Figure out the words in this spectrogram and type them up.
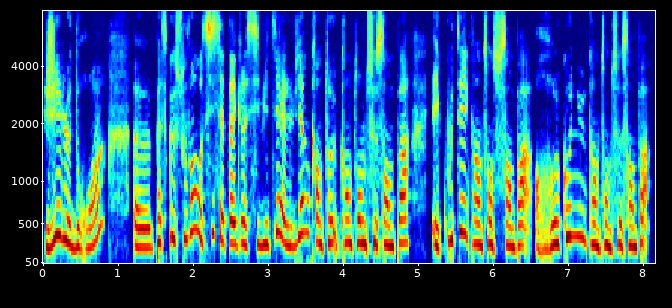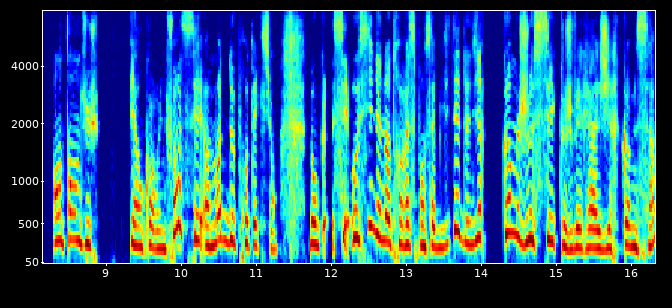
J'ai le droit, euh, parce que souvent aussi cette agressivité, elle vient quand, quand on ne se sent pas écouté, quand on ne se sent pas reconnu, quand on ne se sent pas entendu. Et encore une fois, c'est un mode de protection. Donc, c'est aussi de notre responsabilité de dire, comme je sais que je vais réagir comme ça,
